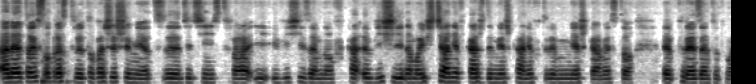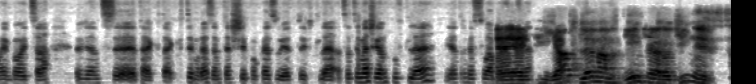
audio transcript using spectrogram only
ale to jest obraz, który towarzyszy mi od dzieciństwa i, i wisi ze mną, wisi na mojej ścianie w każdym mieszkaniu, w którym mieszkam. Jest to prezent od mojego ojca, więc e, tak, tak, tym razem też się pokazuje tutaj w tle. A co ty masz, Janku, w tle? Ja trochę słabo e, Ja w tle mam zdjęcia rodziny z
